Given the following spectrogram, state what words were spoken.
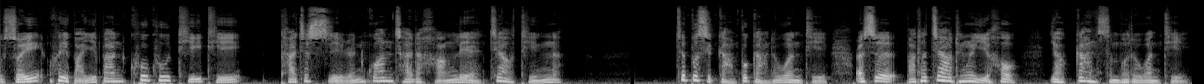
有谁会把一般哭哭啼啼、抬着死人棺材的行列叫停呢？这不是敢不敢的问题，而是把它叫停了以后要干什么的问题。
